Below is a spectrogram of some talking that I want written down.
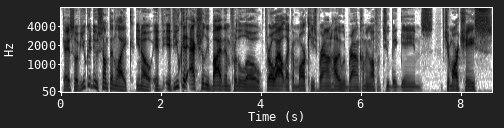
Okay, so if you could do something like, you know, if if you could actually buy them for the low, throw out like a Marquise Brown, Hollywood Brown coming off of two big games, Ja'Marr Chase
